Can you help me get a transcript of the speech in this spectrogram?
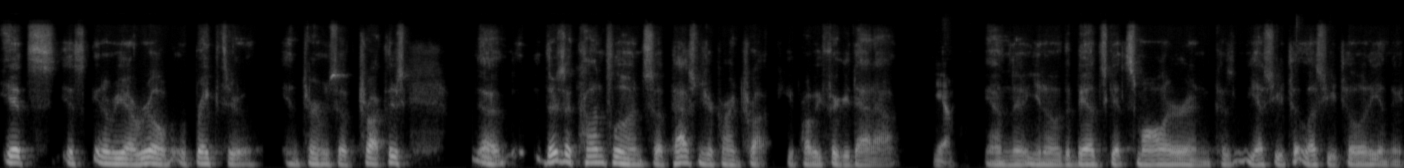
it's it's going to be a real breakthrough in terms of truck. There's uh, there's a confluence of passenger car and truck. You probably figured that out. Yeah. And the you know the beds get smaller and because yes, uti- less utility and the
